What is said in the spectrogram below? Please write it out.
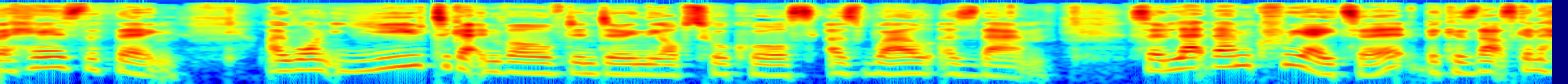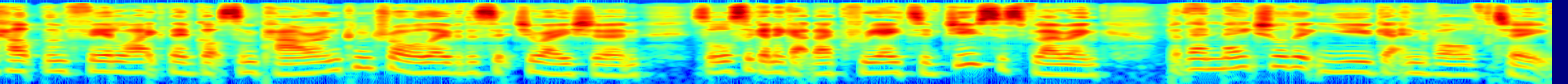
But here's the thing I want you to get involved in doing the obstacle course as well as them. So let them create it because that's going to help them feel like they've got some power and control over the situation. It's also going to get their creative juices flowing, but then make sure that you get involved too.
